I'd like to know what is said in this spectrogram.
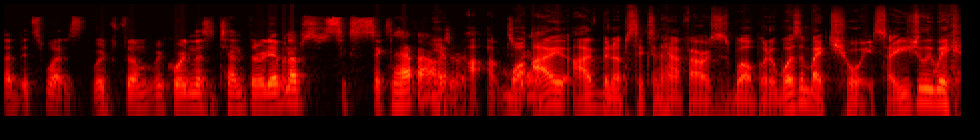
it's what we're film recording this at ten thirty. I've been up six six and a half hours Yeah, already. I, well, great. I I've been up six and a half hours as well, but it wasn't by choice. I usually wake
